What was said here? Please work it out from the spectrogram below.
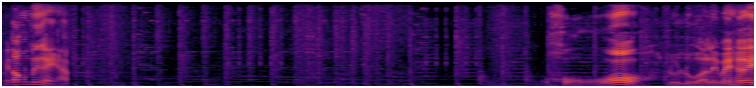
ไม่ต้องเหนื่อยครับ โอ้โห รัวๆเลยเว้ย เฮ้ย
